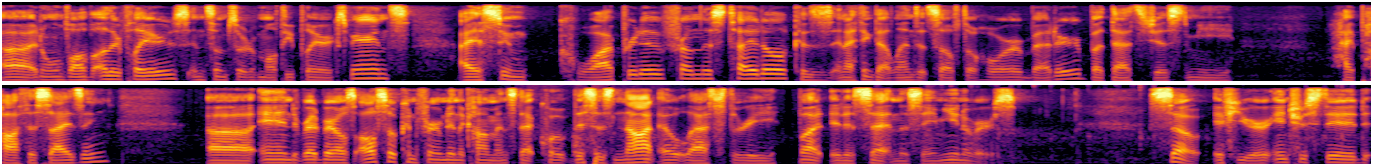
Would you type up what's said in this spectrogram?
Uh, it'll involve other players in some sort of multiplayer experience. I assume cooperative from this title, cause, and I think that lends itself to horror better, but that's just me hypothesizing. Uh, and Red Barrels also confirmed in the comments that, quote, this is not Outlast 3, but it is set in the same universe. So, if you're interested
